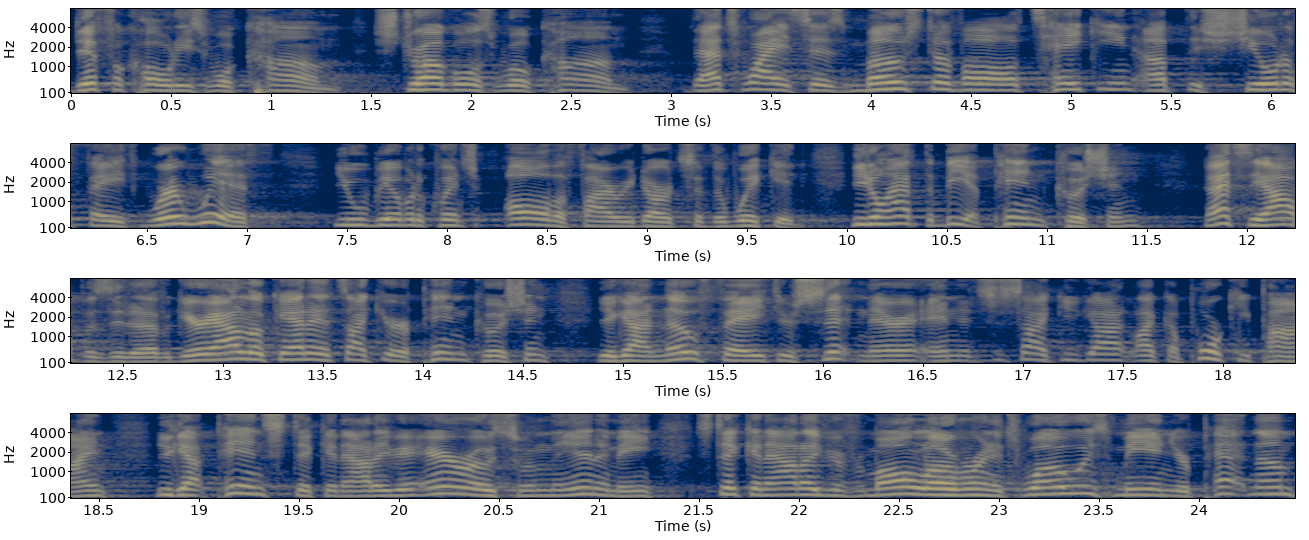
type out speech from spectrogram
Difficulties will come, struggles will come. That's why it says, most of all, taking up the shield of faith, wherewith you will be able to quench all the fiery darts of the wicked. You don't have to be a pin cushion. That's the opposite of it, Gary. I look at it, it's like you're a pin cushion. You got no faith. You're sitting there, and it's just like you got like a porcupine. You got pins sticking out of you, arrows from the enemy sticking out of you from all over, and it's woe is me, and you're petting them,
